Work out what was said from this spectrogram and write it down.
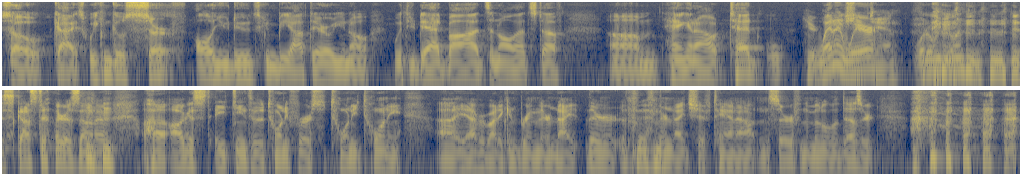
So, guys, we can go surf. All you dudes can be out there, you know, with your dad bods and all that stuff, um, hanging out. Ted, here, when and where? What are we doing? Scottsdale, Arizona, uh, August 18th to the 21st of 2020. Uh, yeah, everybody can bring their night their their night shift tan out and surf in the middle of the desert.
